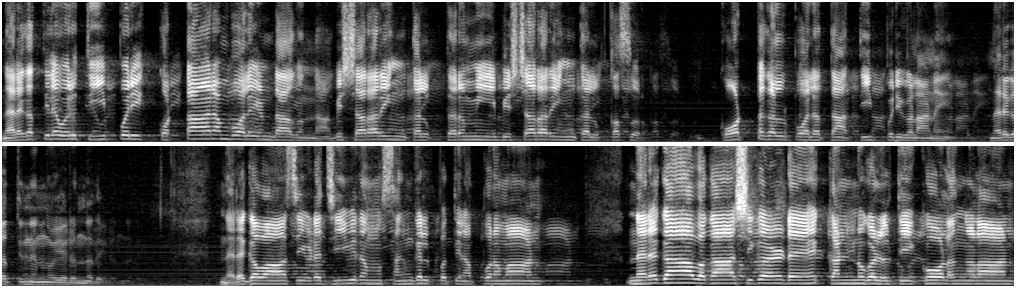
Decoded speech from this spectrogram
നരകത്തിലെ ഒരു തീപ്പൊരി കൊട്ടാരം പോലെ ഉണ്ടാകുന്ന ബിഷറിങ് കൽ തെർമി കസുർ കോട്ടകൾ പോലത്തെ തീപ്പൊരികളാണ് നരകത്തിൽ നിന്ന് ഉയരുന്നത് നരകവാസിയുടെ ജീവിതം സങ്കല്പത്തിനപ്പുറമാണ് നരകാവകാശികളുടെ കണ്ണുകൾ തീക്കോളങ്ങളാണ്.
